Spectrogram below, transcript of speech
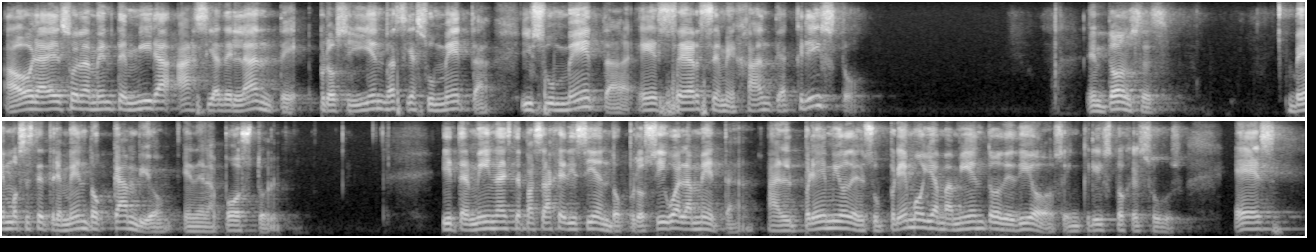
Ahora Él solamente mira hacia adelante, prosiguiendo hacia su meta, y su meta es ser semejante a Cristo. Entonces, vemos este tremendo cambio en el apóstol. Y termina este pasaje diciendo, prosigo a la meta, al premio del supremo llamamiento de Dios en Cristo Jesús. Es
